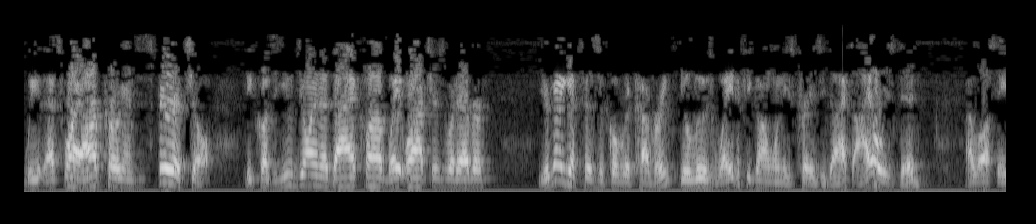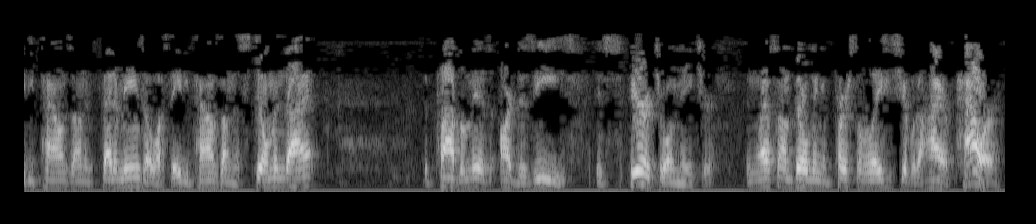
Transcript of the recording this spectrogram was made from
We, that's why our program is spiritual. Because if you join a diet club, Weight Watchers, whatever, you're going to get physical recovery. You'll lose weight if you go on one of these crazy diets. I always did. I lost 80 pounds on amphetamines. I lost 80 pounds on the Stillman diet. The problem is our disease is spiritual in nature. Unless I'm building a personal relationship with a higher power,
